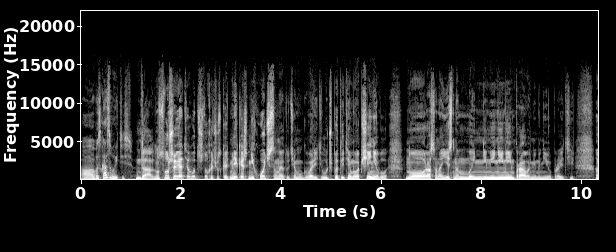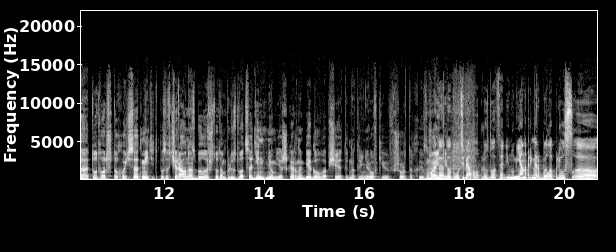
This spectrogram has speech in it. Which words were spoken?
А, Высказывайтесь. Да, ну слушай, я тебе вот что хочу сказать. Мне, конечно, не хочется на эту тему говорить, лучше бы этой темы вообще не было. Но раз она есть, мы не, не имеем права мимо нее пройти. А, Тут вот что хочется отметить. Позавчера у нас было, что там, плюс 21 днем. Я шикарно бегал вообще на тренировке в шортах и в Слушай, это- майке. это у тебя было плюс 21. У меня, например, было плюс э,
